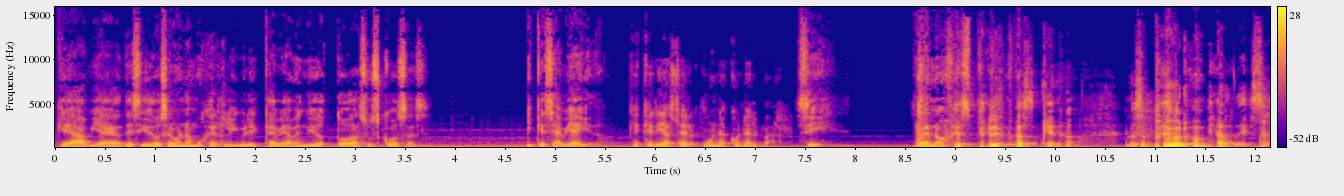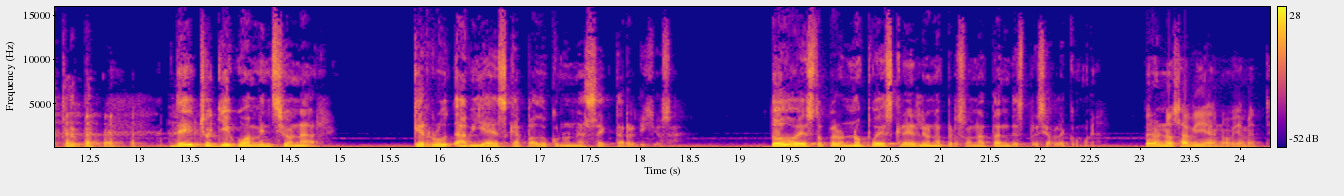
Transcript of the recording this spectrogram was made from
que había decidido ser una mujer libre, que había vendido todas sus cosas y que se había ido. Que quería ser una con el mar. Sí. Bueno, esperemos que no. No se puede bromear de eso. De hecho, llegó a mencionar que Ruth había escapado con una secta religiosa. Todo esto, pero no puedes creerle a una persona tan despreciable como él. Pero no sabían, obviamente.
